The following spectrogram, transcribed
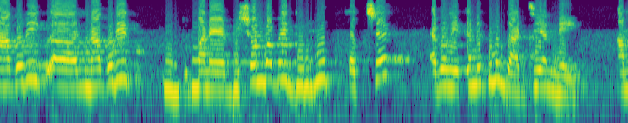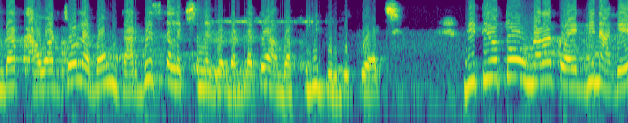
নাগরিক নাগরিক মানে ভীষণভাবে দুর্ভোগ হচ্ছে এবং এখানে কোনো গার্জিয়ান নেই। আমরা খাওয়ার জল এবং গার্বেজ কালেকশনের ব্যাপারটাতে আমরা খুবই দুর্ভোগ আছি। দ্বিতীয়ত, ওনারা কয়েকদিন আগে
